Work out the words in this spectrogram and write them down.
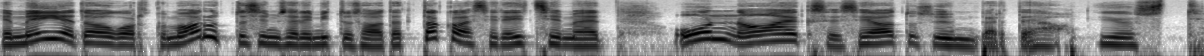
ja meie tookord, kui me arutasime, see oli mitu saadet tagasi, leidsime, et on aeg see seadus ümber teha. just.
